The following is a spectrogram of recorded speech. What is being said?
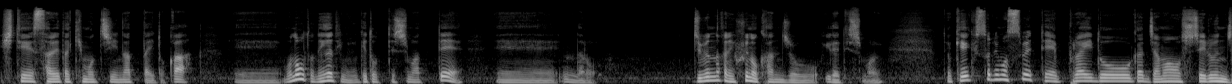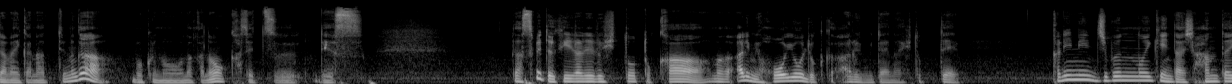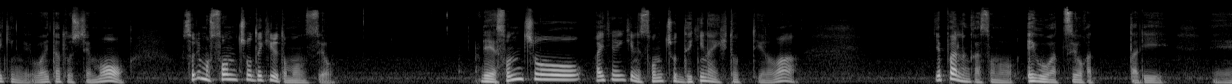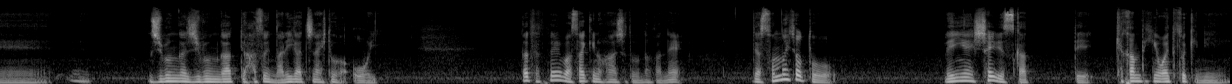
否定された気持ちになったりとか、えー、物事をネガティブに受け取ってしまって、えー、なんだろう。自分の中に負の感情を入れてしまう。で結局それも全てプライドが邪魔をしてるんじゃないかなっていうのが僕の中の仮説です。だから全て受け入れられる人とか、まあ、ある意味包容力があるみたいな人って仮に自分の意見に対して反対意見が言われたとしてもそれも尊重できると思うんですよ。で尊重相手の意見に尊重できない人っていうのはやっぱりなんかそのエゴが強かったり、えー、自分が自分がって発想になりがちな人が多い。だって例えばさっきの話だとなんかねじゃあそんな人と恋愛したいですかって客観的に言われた時に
